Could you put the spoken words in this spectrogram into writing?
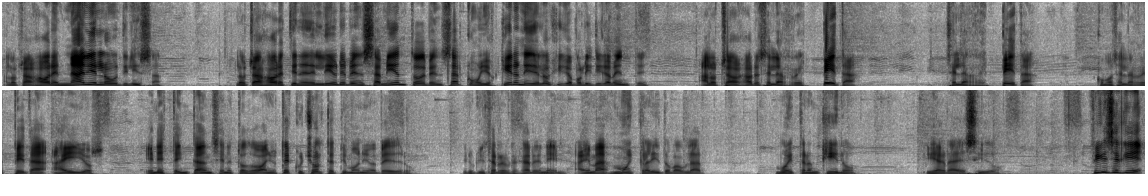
A los trabajadores nadie los utiliza. Los trabajadores tienen el libre pensamiento de pensar como ellos quieran ideológica políticamente. A los trabajadores se les respeta. Se les respeta. Como se les respeta a ellos en esta instancia, en estos dos años. Usted escuchó el testimonio de Pedro y lo quise reflejar en él. Además, muy clarito para hablar. Muy tranquilo y agradecido. Fíjese que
